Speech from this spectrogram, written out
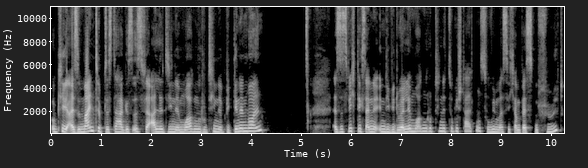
Okay, also mein Tipp des Tages ist für alle, die eine Morgenroutine beginnen wollen, es ist wichtig, seine individuelle Morgenroutine zu gestalten, so wie man sich am besten fühlt.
